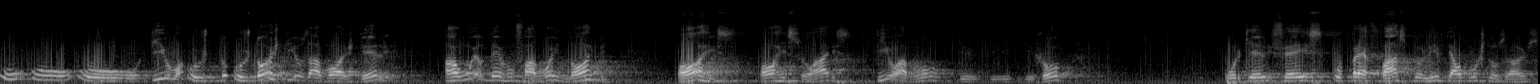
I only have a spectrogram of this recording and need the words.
o, o, o tio, os, os, dois tios avós dele, a um eu devo um favor enorme, Orres, Orres Soares, tio avô de, de, de Jô, porque ele fez o prefácio do livro de Augusto dos Anjos.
